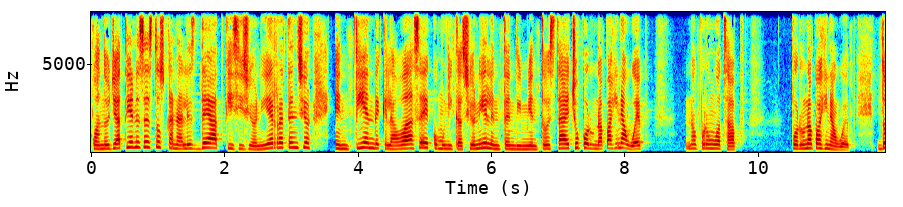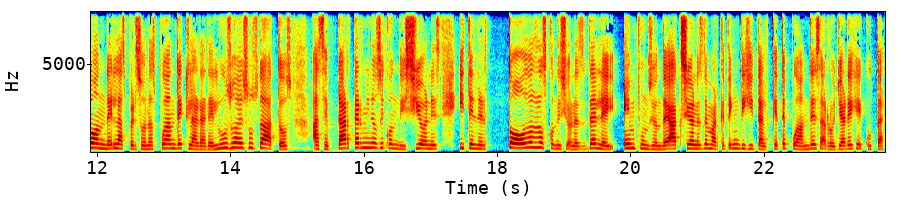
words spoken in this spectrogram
Cuando ya tienes estos canales de adquisición y de retención, entiende que la base de comunicación y el entendimiento está hecho por una página web, no por un WhatsApp por una página web donde las personas puedan declarar el uso de sus datos, aceptar términos y condiciones y tener todas las condiciones de ley en función de acciones de marketing digital que te puedan desarrollar, ejecutar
